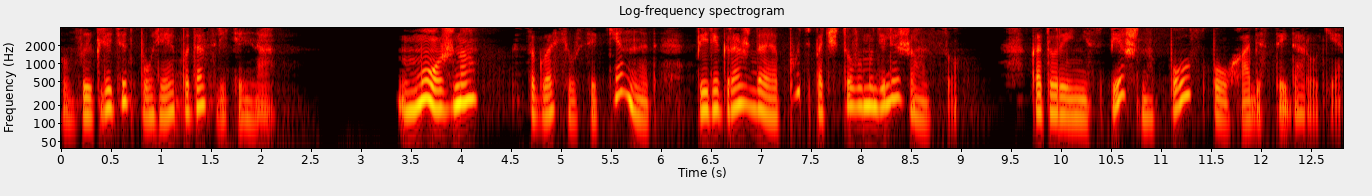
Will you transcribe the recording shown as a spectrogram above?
выглядят более подозрительно». «Можно», — согласился Кеннет, переграждая путь почтовому дилижансу, который неспешно полз по ухабистой дороге.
